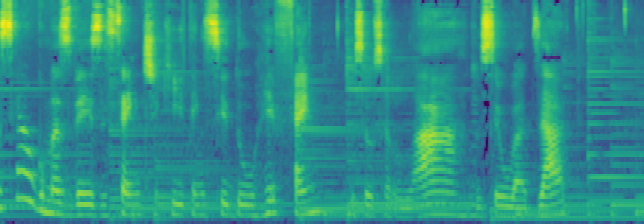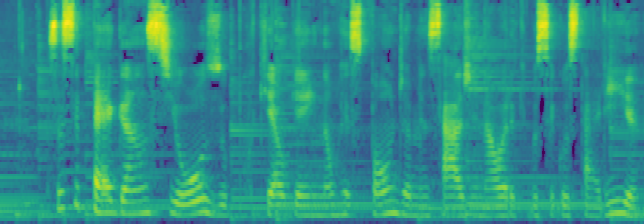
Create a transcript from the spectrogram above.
Você algumas vezes sente que tem sido refém do seu celular, do seu WhatsApp? Você se pega ansioso porque alguém não responde a mensagem na hora que você gostaria?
